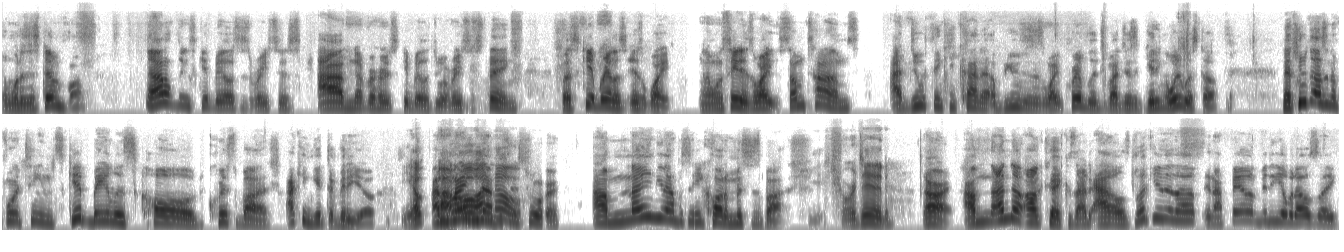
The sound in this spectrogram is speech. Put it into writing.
And what does it stem from? Now, I don't think Skip Bayless is racist. I've never heard Skip Bayless do a racist thing, but Skip Bayless is white. And I want to say this white. Sometimes I do think he kind of abuses his white privilege by just getting away with stuff. Now, 2014, Skip Bayless called Chris Bosh. I can get the video. Yep. I'm oh, 99% sure. I'm 99% he called him Mrs. Bosh. Sure did. All right, I'm I know okay because I I was looking it up and I found a video, but I was like,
